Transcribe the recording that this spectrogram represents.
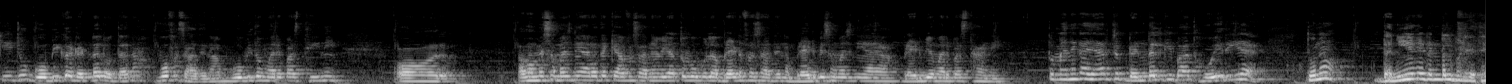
कि जो गोभी का डंडल होता है ना वो फंसा देना। अब गोभी तो हमारे पास थी नहीं। और अब हमें समझ नहीं आ रहा था क्या फंसाना है या तो वो बोला ब्रेड फंसा देना। ब्रेड भी समझ नहीं आया ब्रेड भी हमारे पास था नहीं। तो मैंने कहा यार जब डंडल की बात हो ही रही है तो ना धनिए के डंडल पड़े थे।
